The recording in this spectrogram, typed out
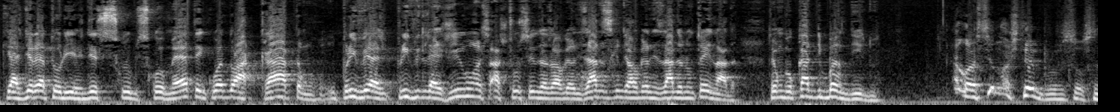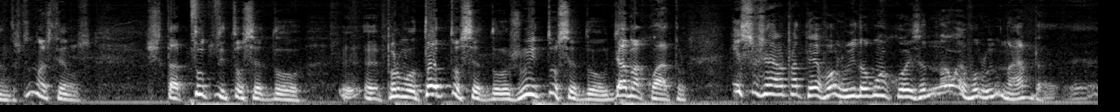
que as diretorias desses clubes cometem quando acatam e privilegiam as, as torcidas organizadas, que de organizada não tem nada. Tem um bocado de bandido. Agora, se nós temos, professor Santos, se nós temos estatuto de torcedor, eh, eh, promotor de torcedor, juiz de torcedor, diaba 4, isso já era para ter evoluído alguma coisa. Não evoluiu nada. É,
